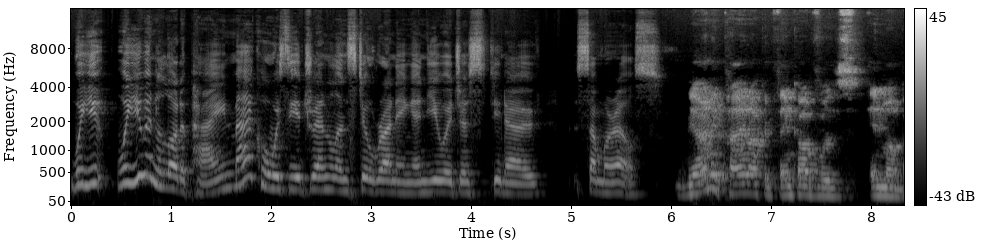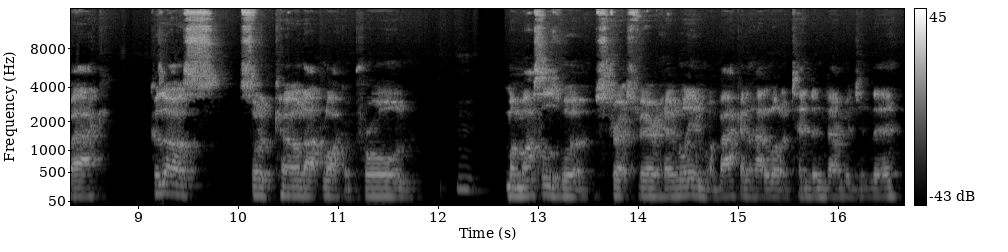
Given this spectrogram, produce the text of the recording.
Were you were you in a lot of pain, Mack, or was the adrenaline still running and you were just, you know, somewhere else? The only pain I could think of was in my back because I was sort of curled up like a prawn. Mm. My muscles were stretched very heavily in my back, and I had a lot of tendon damage in there.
